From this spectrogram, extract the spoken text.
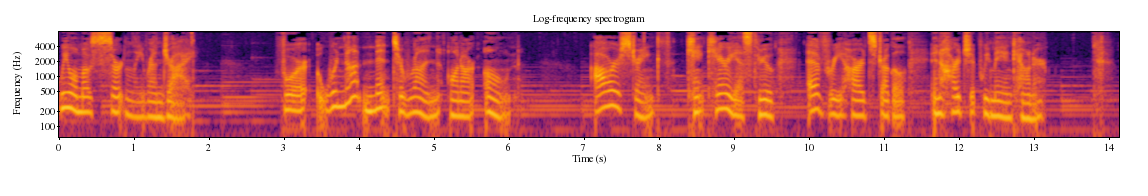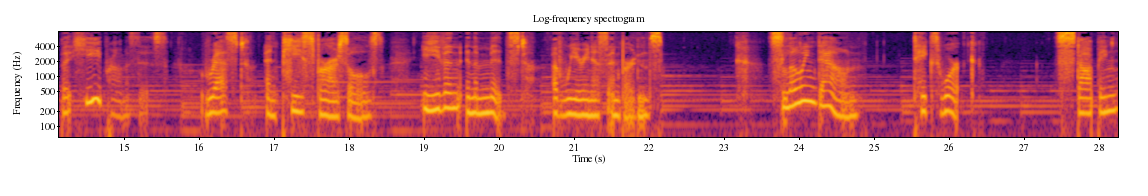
we will most certainly run dry. For we're not meant to run on our own. Our strength can't carry us through every hard struggle and hardship we may encounter. But He promises rest and peace for our souls, even in the midst of weariness and burdens. Slowing down takes work. Stopping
